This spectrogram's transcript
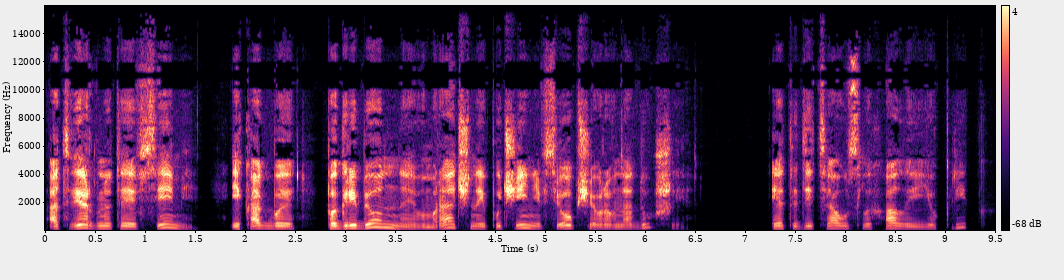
отвергнутое всеми, и как бы погребенное в мрачной пучине всеобщего равнодушия, это дитя услыхало ее крик,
